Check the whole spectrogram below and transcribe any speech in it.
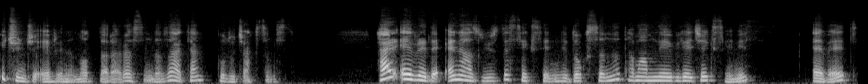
üçüncü evrenin notları arasında zaten bulacaksınız. Her evrede en az %80'ini 90'ını tamamlayabilecekseniz evet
